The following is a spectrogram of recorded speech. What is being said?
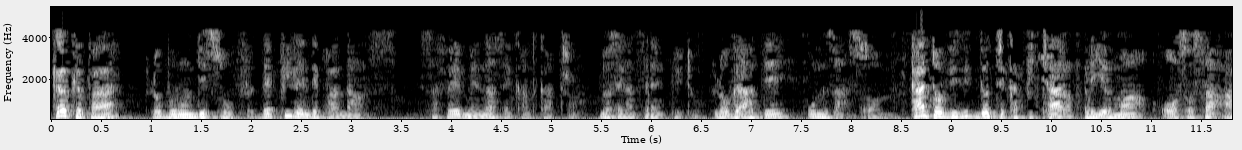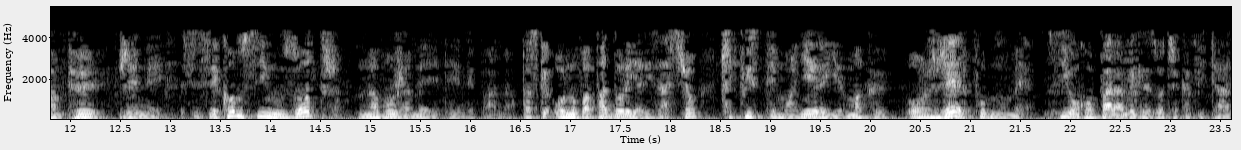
quelque part, le Burundi souffre depuis l'indépendance. Ça fait maintenant 54 ans, non 55 plutôt. Regardez où nous en sommes. Quand on visite d'autres capitales, réellement, on se sent un peu gêné. C'est- comme si nous autres, nous n'avons jamais été indépendants. Parce qu'on ne voit pas de réalisation qui puisse témoigner réellement qu'on gère pour nous-mêmes. Si on compare avec les autres capitales,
